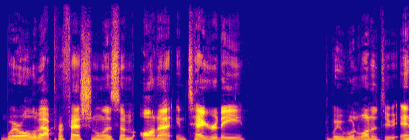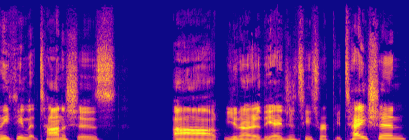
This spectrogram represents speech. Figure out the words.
we're all about professionalism, honor, integrity, we wouldn't want to do anything that tarnishes, uh, you know, the agency's reputation.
